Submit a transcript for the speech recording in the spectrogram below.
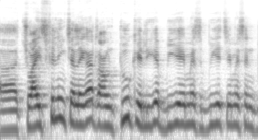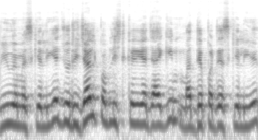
च्वाइस फिलिंग चलेगा राउंड टू के लिए B M S B H M S and B U M S के लिए। जो रिज़ल्ट पब्लिश किया जाएगी मध्य प्रदेश के लिए,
